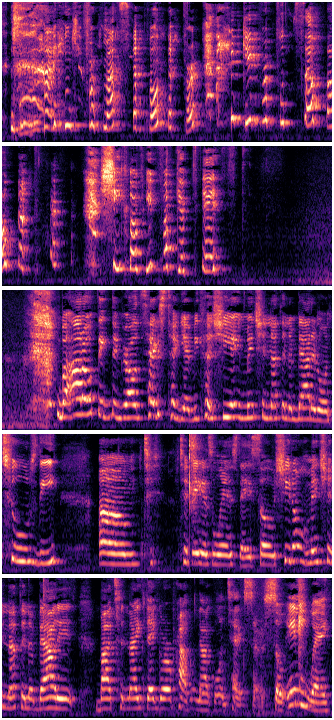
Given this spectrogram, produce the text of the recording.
I didn't give her my cell phone number. I didn't give her blue cell phone number. she could be fucking pissed. But I don't think the girl texted her yet because she ain't mentioned nothing about it on Tuesday. Um, t- today is Wednesday, so she don't mention nothing about it by tonight. That girl probably not going to text her. So anyway,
